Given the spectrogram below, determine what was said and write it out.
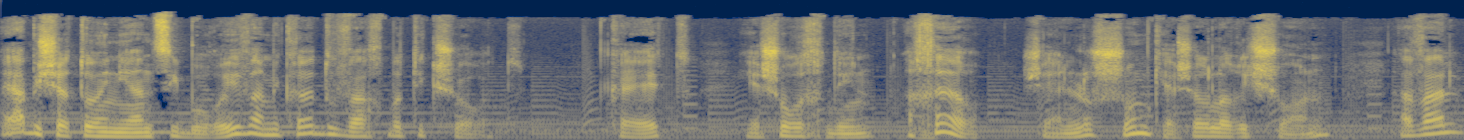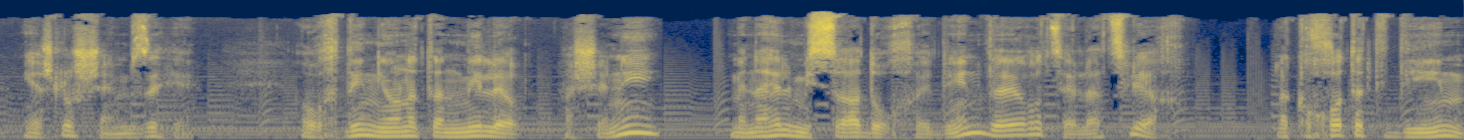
היה בשעתו עניין ציבורי והמקרה דווח בתקשורת. כעת יש עורך דין אחר, שאין לו שום קשר לראשון, אבל יש לו שם זהה. עורך דין יונתן מילר השני מנהל משרד עורכי דין ורוצה להצליח. לקוחות עתידיים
